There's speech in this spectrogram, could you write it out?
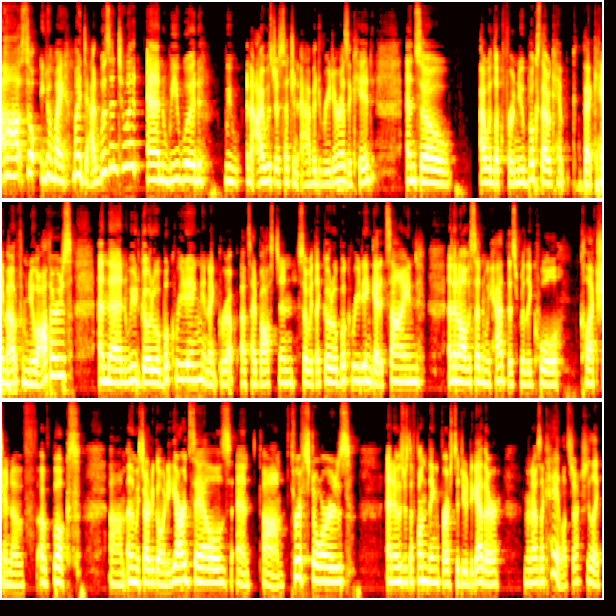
Uh, so you know, my my dad was into it, and we would we and I was just such an avid reader as a kid, and so I would look for new books that came, that came out from new authors, and then we would go to a book reading. And I grew up outside Boston, so we'd like go to a book reading, get it signed, and then all of a sudden we had this really cool collection of of books, um, and then we started going to yard sales and um, thrift stores and it was just a fun thing for us to do together and then i was like hey let's actually like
